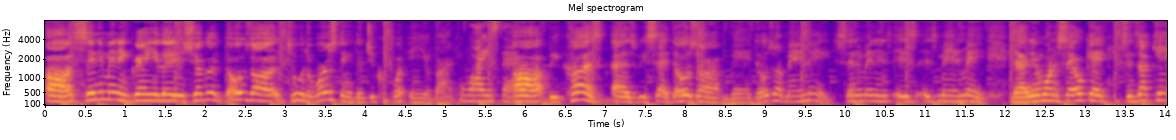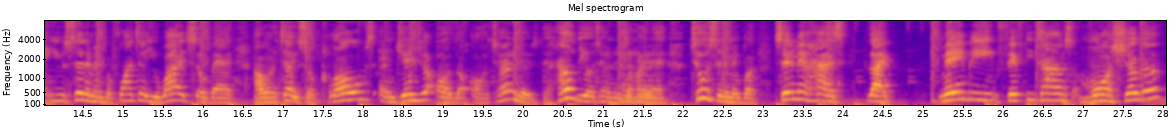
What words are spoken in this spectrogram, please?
uh, cinnamon and granulated sugar, those are two of the worst things that you could put in your body. Why is that? Uh, because as we said, those are man, those are man-made. Cinnamon is is, is man-made. Now they want to say, okay, since I can't use cinnamon, before I tell you why it's so bad, I want to tell you. So cloves and ginger are the alternatives, the healthy alternatives, mm-hmm. I might mm-hmm. add, to cinnamon. But cinnamon has like maybe 50 times more sugar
